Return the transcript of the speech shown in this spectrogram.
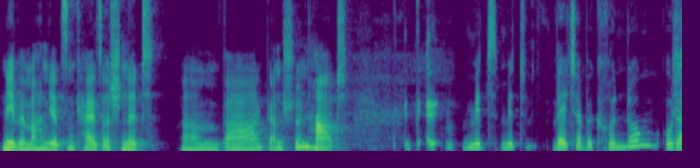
nee, wir machen jetzt einen Kaiserschnitt, ähm, war ganz schön hart. Äh, mit, mit welcher Begründung? Oder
